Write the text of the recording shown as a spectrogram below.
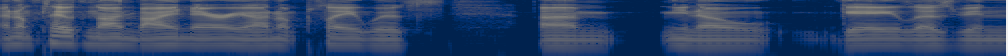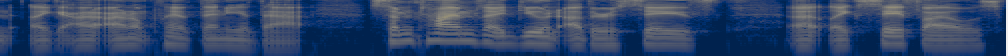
I don't play with non-binary. I don't play with um you know gay, lesbian. Like I, I don't play with any of that. Sometimes I do in other save, uh, like save files,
